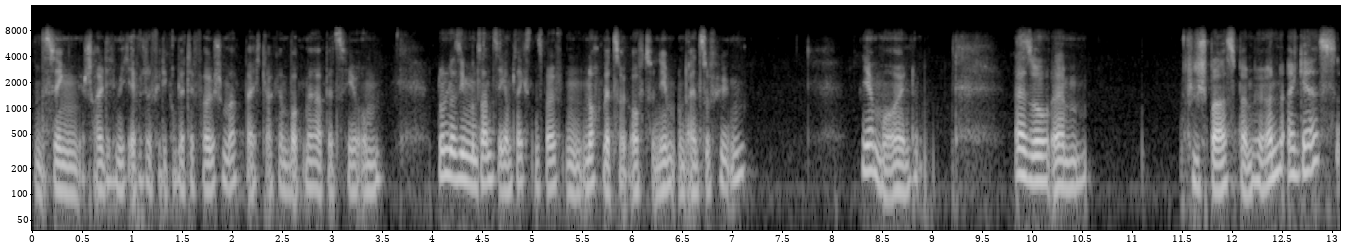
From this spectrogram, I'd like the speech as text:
Und deswegen schalte ich mich eventuell für die komplette Folge schon mal ab, weil ich gar keinen Bock mehr habe, jetzt hier um 0.27 Uhr am 6.12. noch mehr Zeug aufzunehmen und einzufügen. Ja, moin. Also, ähm, viel Spaß beim Hören, I guess.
